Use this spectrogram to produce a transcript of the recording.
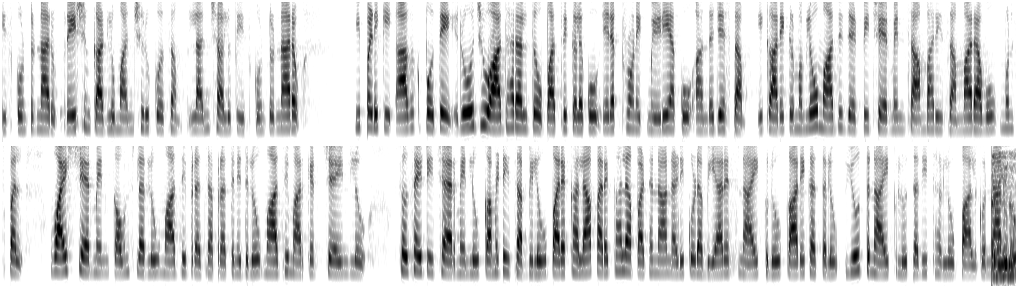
తీసుకుంటున్నారు. రేషన్ కార్డులు మంజూరు కోసం లంచాలు తీసుకుంటున్నారు. ఇప్పటికి ఆగకపోతే రోజు ఆధారాలతో పత్రికలకు ఎలక్ట్రానిక్ మీడియాకు అందజేస్తాం. ఈ కార్యక్రమంలో మాజీ ZP chairman Sambari Sammarao municipal vice chairman కౌన్సిలర్లు మాజీ ప్రజా ప్రతినిధులు మాజీ మార్కెట్ చైన్లు సొసైటీ చైర్మన్లు కమిటీ సభ్యులు పరకాల పరకాల పట్టణ నడికూడ బీఆర్ఎస్ నాయకులు కార్యకర్తలు యూత్ నాయకులు తదితరులు పాల్గొన్నారు.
